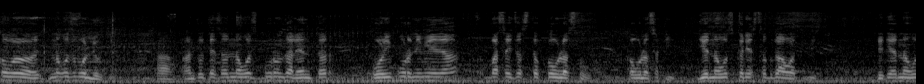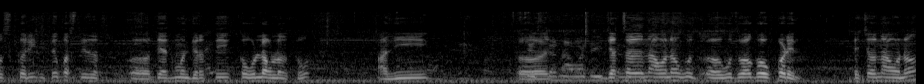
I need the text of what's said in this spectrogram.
कवळ नवस बोलले होते. आणि तो त्याचा नवस पूर्ण झाल्यानंतर होळी पौर्णिमेला बसायचं असतं कौल असतो कौलासाठी. जे नवसकरी असतात गावातले ते त्या नवसकरी तिथे बसले जात त्या मंदिरात ते कौल लावला जातो. आणि अं, ज्याच्या नावानं उजवा गहू पडेल त्याच्या नावानं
